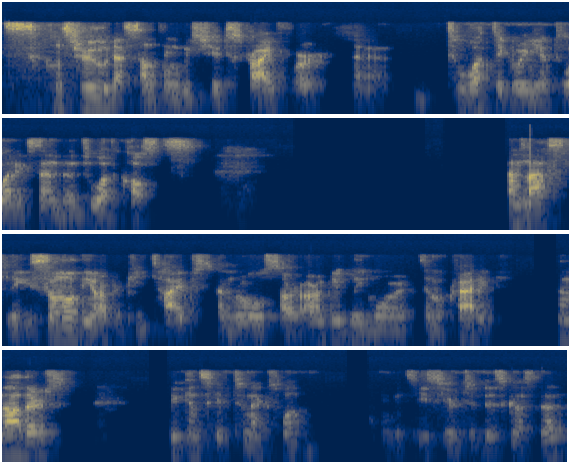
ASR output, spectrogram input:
it's construed as something we should strive for. Uh, to what degree and to what extent and to what costs. And lastly, some of the RPP types and roles are arguably more democratic than others. We can skip to next one. I think it's easier to discuss that.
